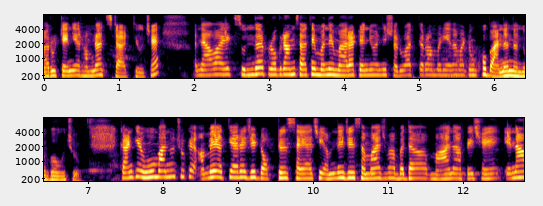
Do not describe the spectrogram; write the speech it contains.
મારું ટેન્યર હમણાં જ સ્ટાર્ટ થયું છે. અને આવા એક સુંદર પ્રોગ્રામ સાથે મને મારા ટેન્યુઅરની શરૂઆત કરવા મળી, એના માટે હું ખૂબ આનંદ અનુભવું છું. કારણ કે હું માનું છું કે અમે અત્યારે જે ડૉક્ટર્સ થયા છીએ, અમને જે સમાજમાં બધા માન આપે છે, એના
